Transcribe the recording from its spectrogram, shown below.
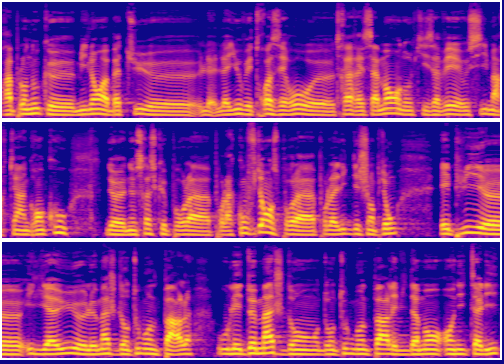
Rappelons-nous que Milan a battu euh, la, Juve 3-0 euh, très récemment, donc ils avaient aussi marqué un grand coup, euh, ne serait-ce que pour la pour la confiance, pour la pour la Ligue des Champions. Et puis il y a eu le match dont tout le monde parle, ou les deux matchs dont, dont tout le monde parle évidemment en Italie,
